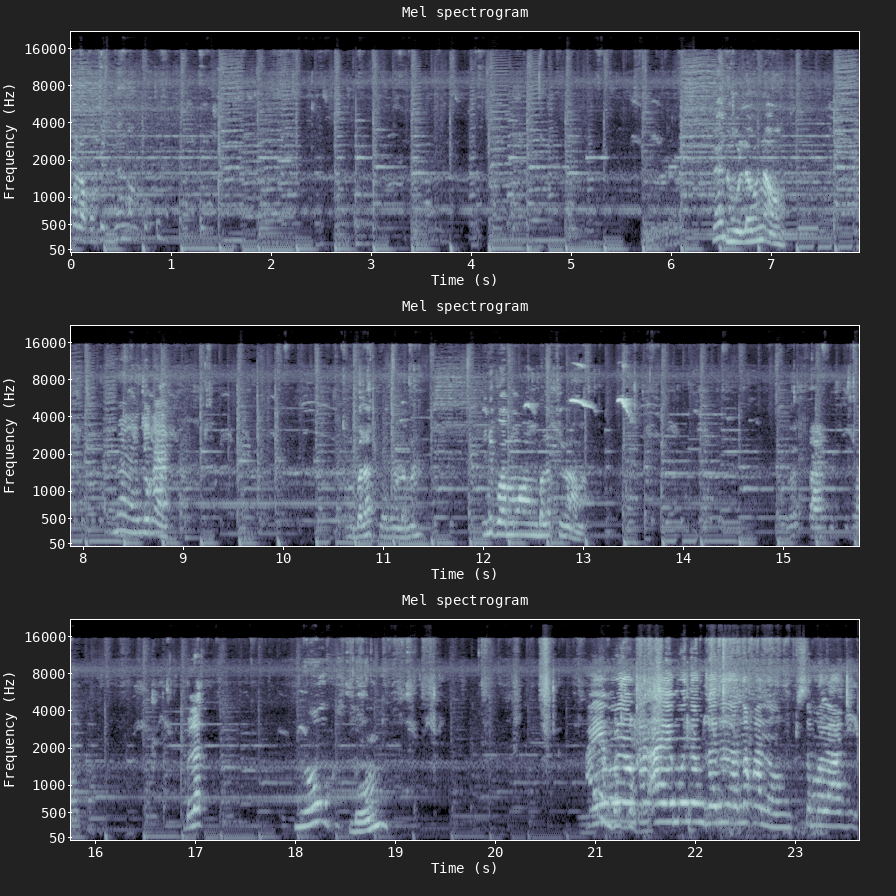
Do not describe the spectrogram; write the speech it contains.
Wala ko tignan ng kutig. Yan, hulaw na oh. Ano, nandiyan na. Ang balat, puro laman. Inikuha mo ang balat ni mama. Tapos ko ba? Balat. No. Doon? Ayaw mo nang, ayaw mo nang ganun anak ano. Gusto mo lagi.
